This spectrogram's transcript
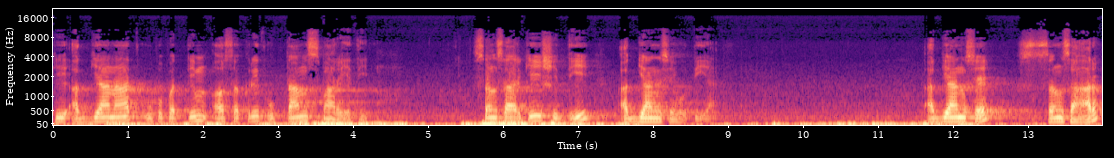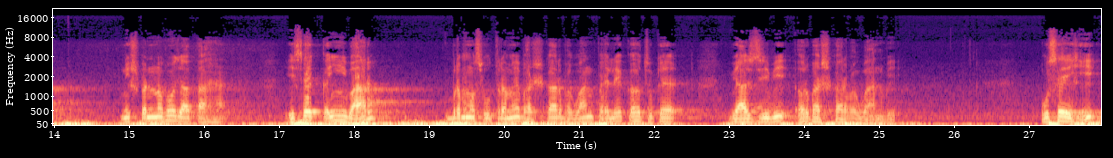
कि अज्ञात उपपत्तिम असकृत उक्ताम स्मारयति। संसार की सिद्धि अज्ञान से होती है। अज्ञान से संसार निष्पन्न हो जाता है। इसे कई बार ब्रह्म सूत्र में भाष्कर भगवान पहले कह चुके व्यास जी भी और भाष्कर भगवान भी। उसे ही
